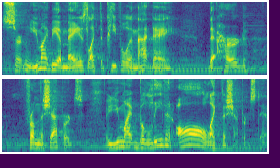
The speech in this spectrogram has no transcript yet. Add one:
Certain, you might be amazed like the people in that day that heard from the shepherds. You might believe it all like the shepherds did.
